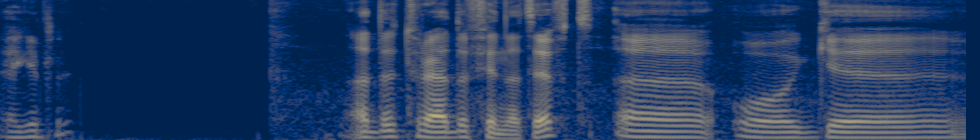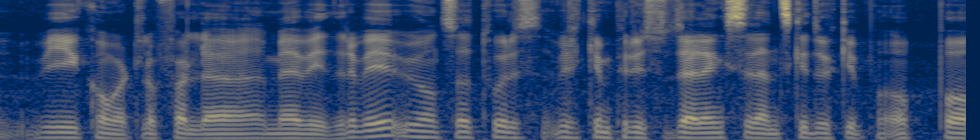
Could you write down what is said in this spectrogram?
egentlig. Ja, det tror jeg definitivt. Uh, og uh, vi kommer til å følge med videre, vi. Uansett hvilken prisutdeling Zelenskyj dukker opp på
